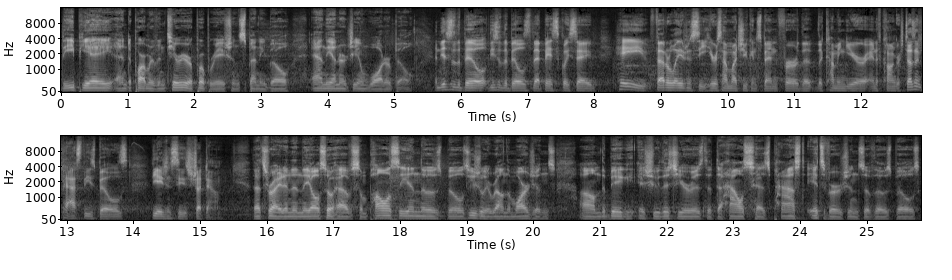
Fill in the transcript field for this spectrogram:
the EPA and Department of Interior appropriations spending bill and the energy and water bill. And this is the bill these are the bills that basically say, hey, federal agency, here's how much you can spend for the, the coming year and if Congress doesn't pass these bills, the agency is shut down. That's right. And then they also have some policy in those bills, usually around the margins. Um, the big issue this year is that the House has passed its versions of those bills,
